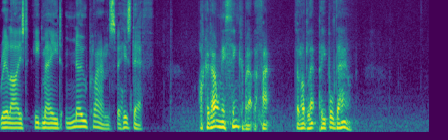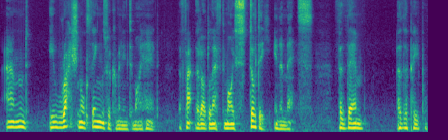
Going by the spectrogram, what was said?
realised he'd made no plans for his death. I could only think about the fact that I'd let people down. And irrational things were coming into my head. The fact that I'd left my study in a mess for them, other people,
